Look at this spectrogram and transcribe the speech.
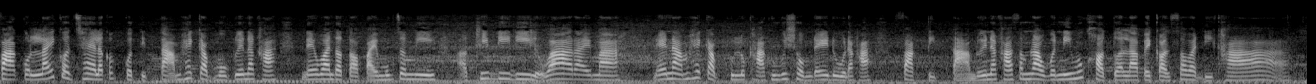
ฝากกดไลค์ กดแชร์ แล้วก็กดติดตามให้กับมุกด้วยนะคะ ในวันต่อๆไปมุกจะมีคลิปดีๆ หรือว่าอะไรมาแนะนำให้กับคุณลูกค้าคุณผู้ชมได้ดูนะคะ ฝากติดตามด้วยนะคะสำหรับวันนี้มุกขอตัวลาไปก่อนสวัสดีค่ะ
